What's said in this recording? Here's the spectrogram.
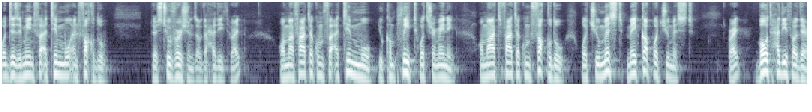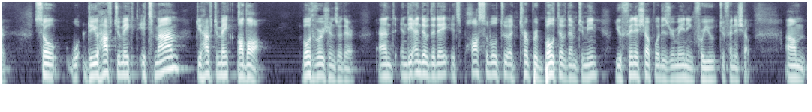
what does it mean فَأَتِمُّوا and فَقْدُوا? There's two versions of the hadith, right? وَمَا فَاتَكُمْ فَأَتِمُّوا You complete what's remaining. وَمَا فَاتَكُمْ فَقْدُوا What you missed, make up what you missed. Right? Both hadith are there. So do you have to make itmam? Do you have to make qada? Both versions are there. And in the end of the day, it's possible to interpret both of them to mean you finish up what is remaining for you to finish up. Um,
